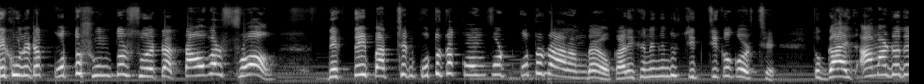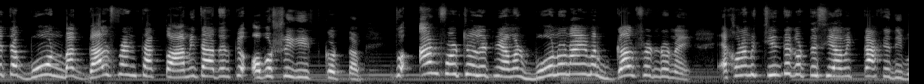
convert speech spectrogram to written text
দেখুন এটা কত সুন্দর সোয়েটার, তাও আবার ফ্রক দেখতেই পাচ্ছেন কতটা কমফোর্ট কতটা আরামদায়ক। আর এখানে কিন্তু চিকচিকও করছে। তো গাইজ আমার যদি একটা বোন বা গার্লফ্রেন্ড থাকতো, আমি তাদেরকে অবশ্যই গিফট করতাম। তো আনফরচুনেটলি আমার বোনও নাই, আমার গার্লফ্রেন্ডও নাই। এখন আমি চিন্তা করতেছি আমি কাকে দিব?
